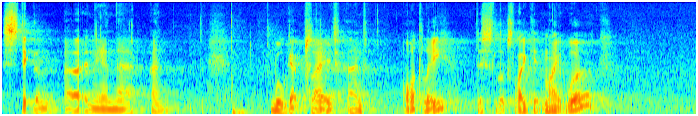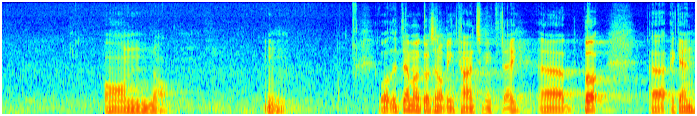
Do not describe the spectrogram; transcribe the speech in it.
stick them uh, in the end there, and will get played. And oddly, this looks like it might work. Or not. Hmm. Well, the demo gods are not being kind to me today, uh, but uh, again,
